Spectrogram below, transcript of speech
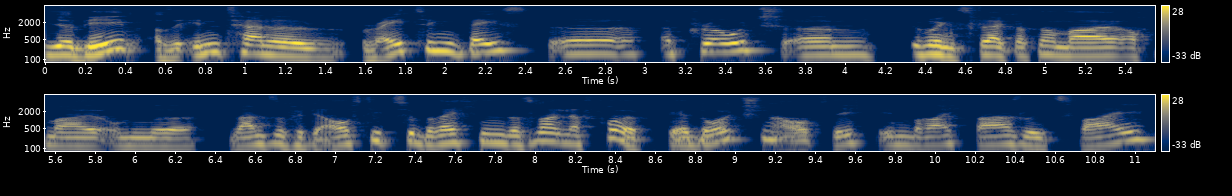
IRB, also Internal Rating Based äh, Approach. Ähm, übrigens vielleicht das nochmal auch mal, um eine Lanze für die Aufsicht zu brechen. Das war ein Erfolg der deutschen Aufsicht im Bereich Basel II,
